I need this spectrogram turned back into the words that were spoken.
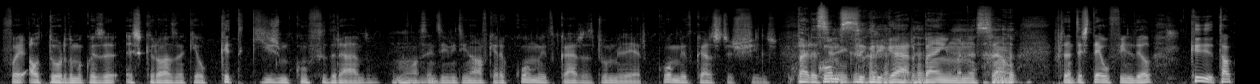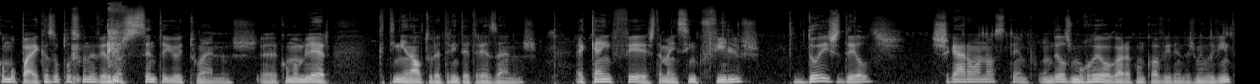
foi autor de uma coisa asquerosa que é o Catequismo Confederado, em Uhum. 1929, que era como educar a tua mulher, como educar os teus filhos, Para como serem- segregar bem uma nação. Portanto, este é o filho dele, que, tal como o pai, casou pela segunda vez aos 68 anos, eh, com uma mulher que tinha na altura 33 anos, a quem fez também cinco filhos, dois deles chegaram ao nosso tempo. Um deles morreu agora com Covid em 2020,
